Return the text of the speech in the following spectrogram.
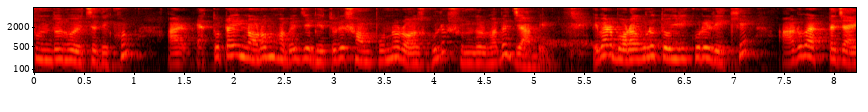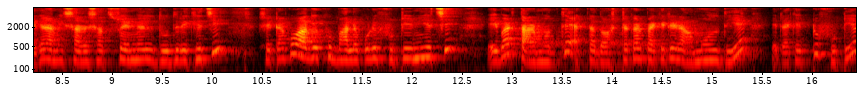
সুন্দর হয়েছে দেখুন। আর এতটাই নরম হবে যে ভেতরে সম্পূর্ণ রসগুলো সুন্দরভাবে যাবে। এবার বড়াগুলো তৈরি করে রেখে আরও একটা জায়গায় আমি সাড়ে সাতশো এমএল দুধ রেখেছি। সেটাকেও আগে খুব ভালো করে ফুটিয়ে নিয়েছি। এবার তার মধ্যে একটা দশ টাকার প্যাকেটের আমুল দিয়ে এটাকে একটু ফুটিয়ে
